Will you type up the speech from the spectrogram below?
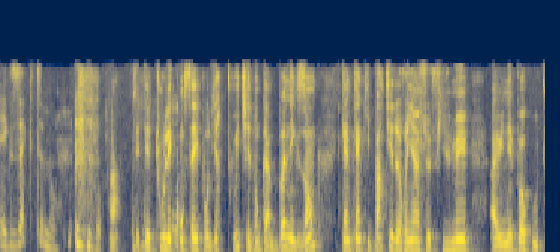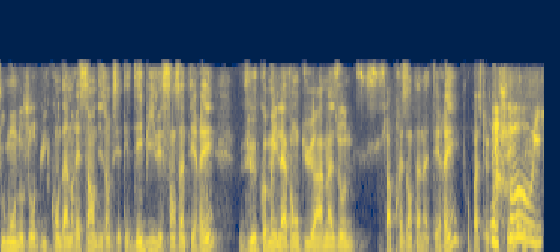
Exactement. Ah, c'était tous les conseils pour dire Twitch est donc un bon exemple. Quelqu'un qui partit de rien se filmait à une époque où tout le monde aujourd'hui condamnerait ça en disant que c'était débile et sans intérêt. Vu comment il l'a vendu à Amazon, ça présente un intérêt, il faut pas se le cacher. Oh, oui.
